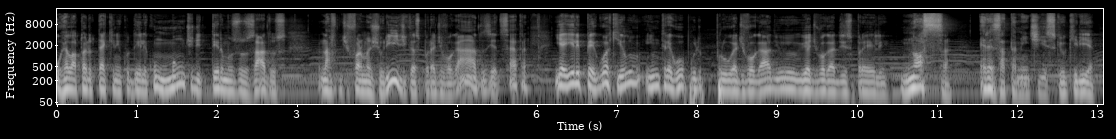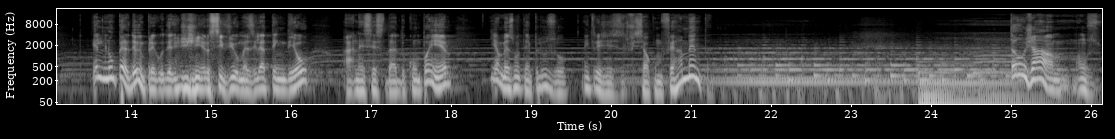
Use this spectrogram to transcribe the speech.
o relatório técnico dele com um monte de termos usados na, de formas jurídicas por advogados e etc. E aí ele pegou aquilo e entregou para o advogado e o, e o advogado disse para ele: Nossa, era exatamente isso que eu queria. Ele não perdeu o emprego dele de engenheiro civil, mas ele atendeu a necessidade do companheiro e ao mesmo tempo ele usou a inteligência artificial como ferramenta. Então já há uns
